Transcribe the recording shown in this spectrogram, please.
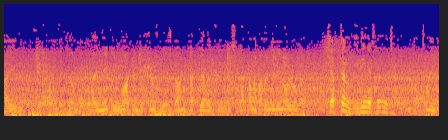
I, I make important decisions based on gut level feelings. పదం తెలియని వాళ్ళు ఉంటారు. చెప్తాను ఇది ఇంకా అర్థమైంది?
